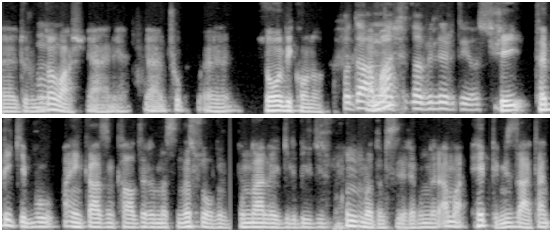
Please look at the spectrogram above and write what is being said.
e, durumu da var yani. Yani çok e, zor bir konu. O da Ama anlaşılabilir diyorsun. Şey tabii ki bu enkazın kaldırılması nasıl olur? Bunlarla ilgili bilgi sunmadım sizlere bunları ama hepimiz zaten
